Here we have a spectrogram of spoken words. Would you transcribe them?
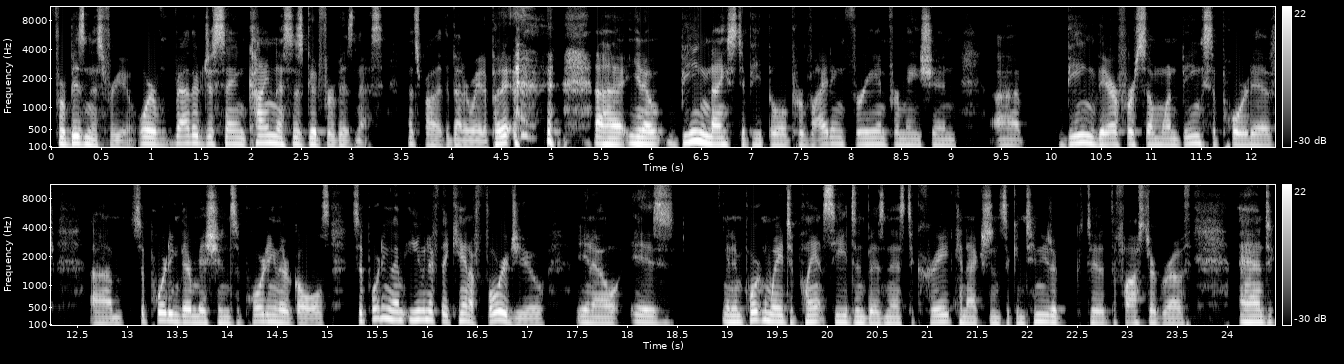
for business for you, or rather, just saying kindness is good for business. That's probably the better way to put it. uh, you know, being nice to people, providing free information, uh, being there for someone, being supportive, um, supporting their mission, supporting their goals, supporting them even if they can't afford you, you know, is an important way to plant seeds in business, to create connections, to continue to, to, to foster growth, and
